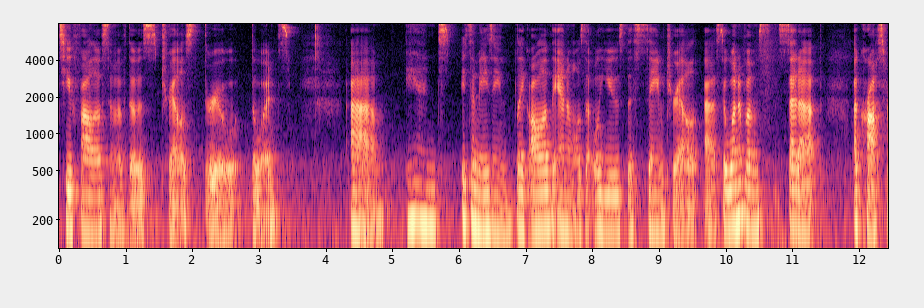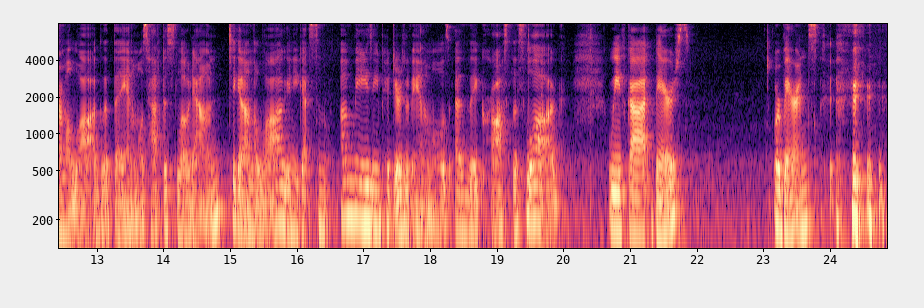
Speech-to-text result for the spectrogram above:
to follow some of those trails through the woods. Um, and it's amazing, like all of the animals that will use the same trail. Uh, so one of them's set up across from a log that the animals have to slow down to get on the log, and you get some amazing pictures of animals as they cross this log. We've got bears or barons, and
